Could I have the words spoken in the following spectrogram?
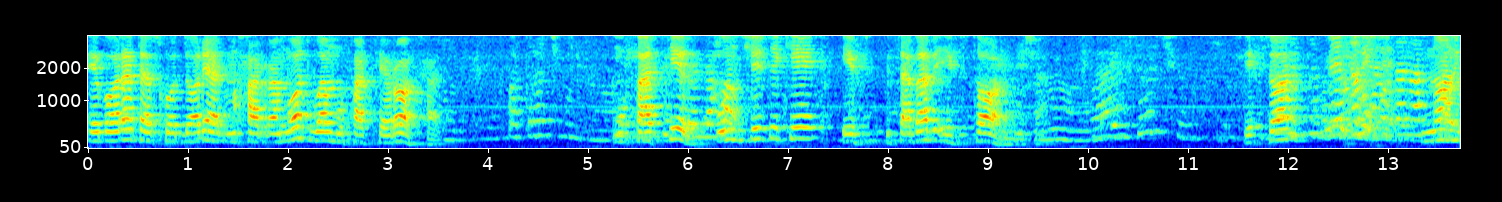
عبارت از خودداری از محرمات و مفطرات هست. مفطر اون چیزی که اف... سبب افطار میشه. افطار نانی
